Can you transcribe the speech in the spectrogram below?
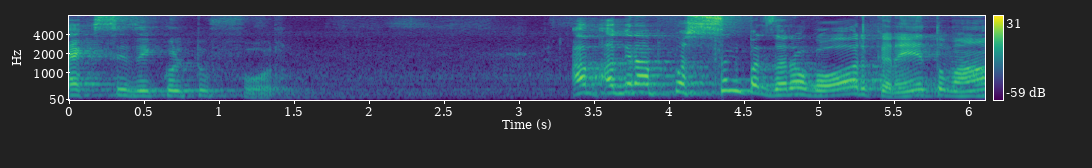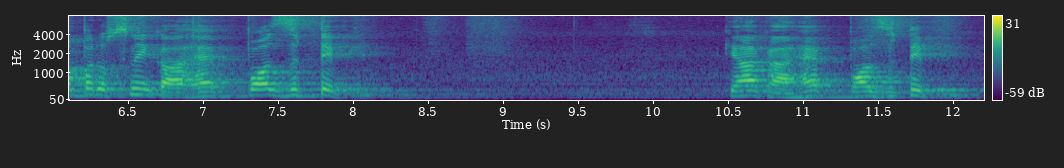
x is equal to four अब अगर आप क्वेश्चन पर जरा गौर करें तो वहाँ पर उसने कहा है पॉजिटिव क्या कहा है? पॉजिटिव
